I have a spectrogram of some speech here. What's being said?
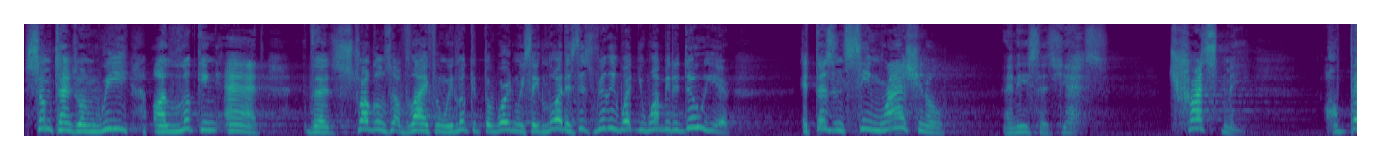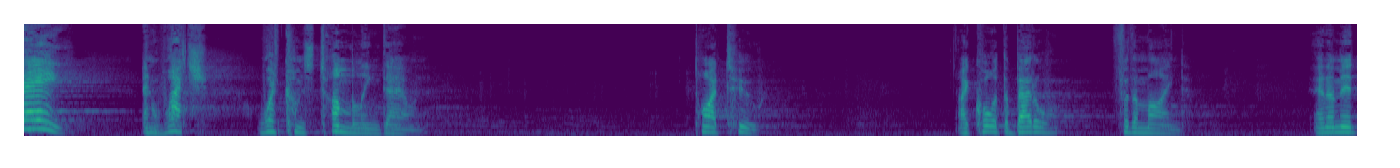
Sometimes when we are looking at the struggles of life and we look at the word and we say, Lord, is this really what you want me to do here? It doesn't seem rational. And he says, Yes. Trust me. Obey. And watch what comes tumbling down part two. I call it the battle for the mind. And I'm in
